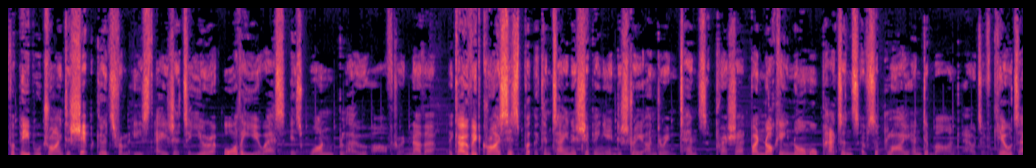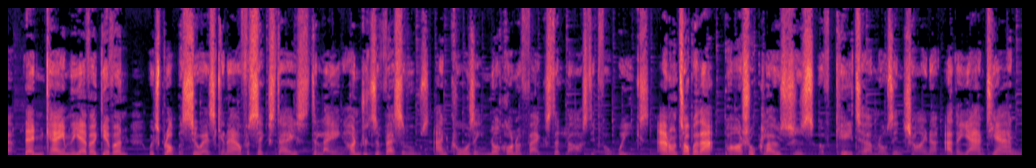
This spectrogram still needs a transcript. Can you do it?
for people trying to ship goods from East Asia to Europe or the US is one blow after another. The COVID crisis put the container shipping industry under intense pressure by knocking normal patterns of supply and demand out of kilter. Then came the Ever Given, which blocked the Suez Canal for six days, delaying hundreds of vessels and causing knock on effects that lasted for weeks. And on top of that, partial closures of key terminals in China at the Yantian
